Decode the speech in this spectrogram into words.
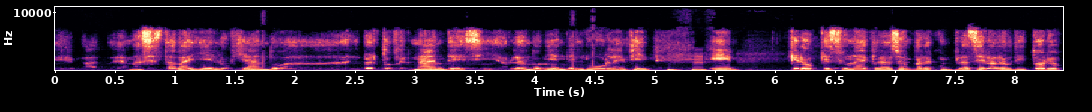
eh, además estaba ahí elogiando a Alberto Fernández y hablando bien de Lula, en fin. Eh, creo que es una declaración para complacer al auditorio,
